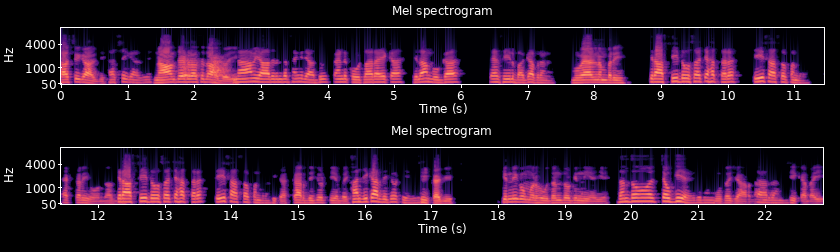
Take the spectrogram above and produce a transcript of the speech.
ਸਤਿ ਸ਼੍ਰੀ ਅਕਾਲ ਜੀ। ਸਤਿ ਸ਼੍ਰੀ ਅਕਾਲ ਜੀ। ਨਾਮ ਤੇ ਐਡਰੈਸ ਦੱਸ ਦਿਓ ਜੀ। ਨਾਮ ਯਾਦਵਿੰਦਰ ਸਿੰਘ ਜਾਦੂ ਪਿੰਡ ਕੋਟਲਾ ਰਾਏਕਾ ਜ਼ਿਲ੍ਹਾ ਮੋਗਾ ਤਹਿਸੀਲ ਬਾਘਾ ਪੁਰਾਣਾ ਮੋਬਾਈਲ ਨੰਬਰ ਹੀ 84274 30715 ਇੱਕ ਵਾਰੀ ਹੋਰ ਦੱਸ ਦਿਓ। 84274 30715 ਠੀਕ ਹੈ ਘਰ ਦੀ ਝੋਟੀ ਹੈ ਬਾਈ। ਹਾਂਜੀ ਘਰ ਦੀ ਝੋਟੀ ਹੈ ਜੀ। ਠੀਕ ਹੈ ਜੀ। ਕਿੰਨੀ ਕੁ ਉਮਰ ਹੋਊ? ਦੰਦੋ ਕਿੰਨੀ ਹੈ ਜੀ? ਇਹ? ਦੰਦੋਂ ਚੌਗੀ ਹੈ ਜੀ ਦੰਦੋਂ। ਮੂੰਹ ਤੋਂ ਚਾਰ ਦੰਦ। ਠੀਕ ਹੈ ਬਾਈ।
